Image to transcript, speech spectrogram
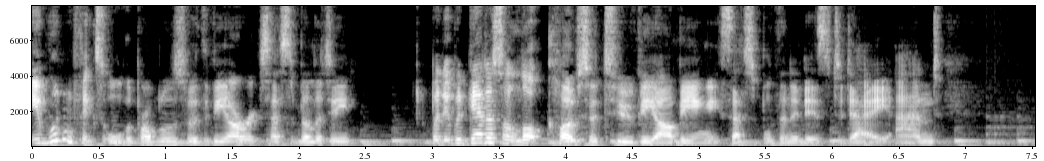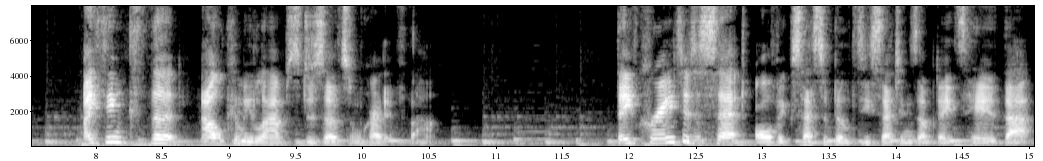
it wouldn't fix all the problems with VR accessibility, but it would get us a lot closer to VR being accessible than it is today, and I think that Owlchemy Labs deserve some credit for that. They've created a set of accessibility settings updates here that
